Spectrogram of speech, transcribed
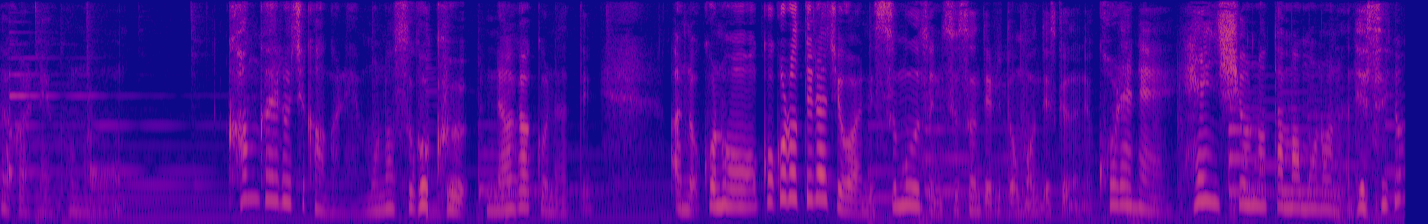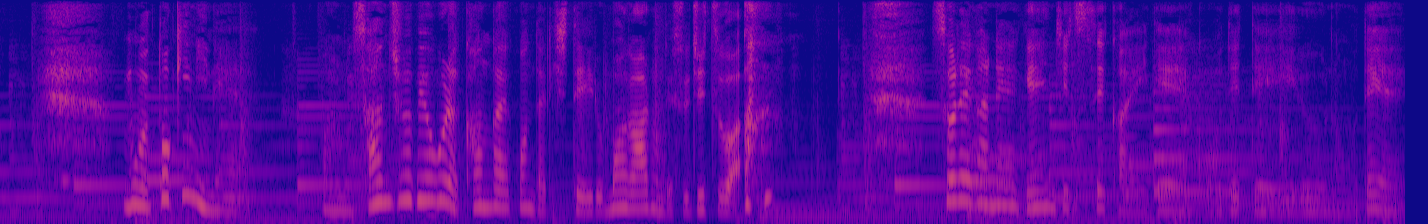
だからねこの考える時間がねものすごく長くなってあのこの「心手ラジオ」はねスムーズに進んでると思うんですけどねこれね編集の賜物なんですよ。もう時にねあの30秒ぐらい考え込んだりしている間があるんです実は。それがね現実世界でこう出ているので、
